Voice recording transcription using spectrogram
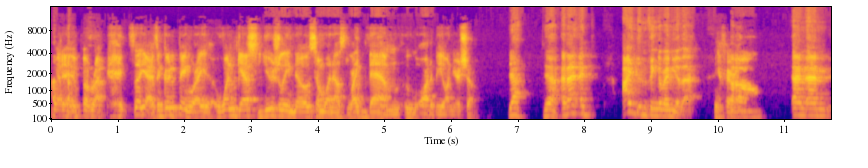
But, uh, but, right. So yeah, it's a good thing, right? One guest usually knows someone else like them who ought to be on your show. Yeah. Yeah. And I, I, I didn't think of any of that. Yeah, fair enough. Um, and and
